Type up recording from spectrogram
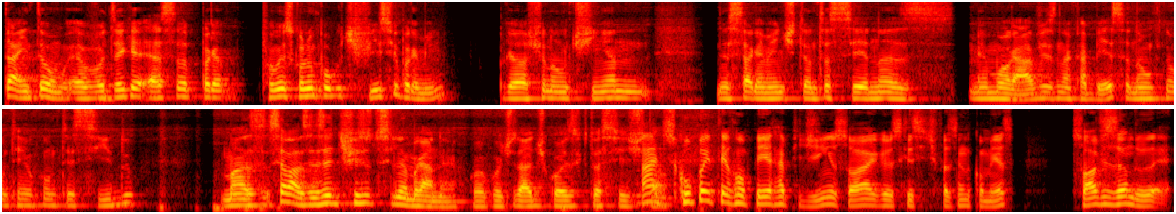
Tá, então, eu vou dizer que essa pra... foi uma escolha um pouco difícil para mim, porque eu acho que não tinha necessariamente tantas cenas memoráveis na cabeça, não que não tenha acontecido, mas, sei lá, às vezes é difícil de se lembrar, né? Com a quantidade de coisas que tu assiste. Ah, tal. desculpa interromper rapidinho, só que eu esqueci de fazer no começo. Só avisando, é,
